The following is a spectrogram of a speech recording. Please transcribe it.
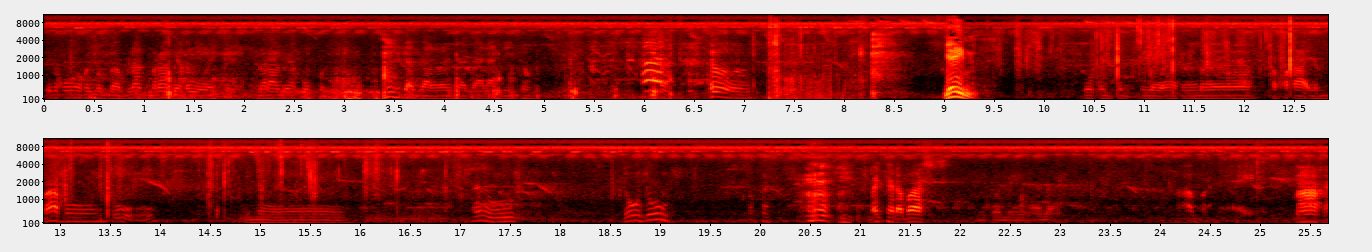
Pero kung ako'y magbablog, marami akong wifi. Marami akong pag gagala gagala dito. Oo. Game Kukontent ko yung aking kapakain baboy. Oo. Mga... Ano? Dodo. Ba't sa labas? Hindi ko may ano. Aba, Maka,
